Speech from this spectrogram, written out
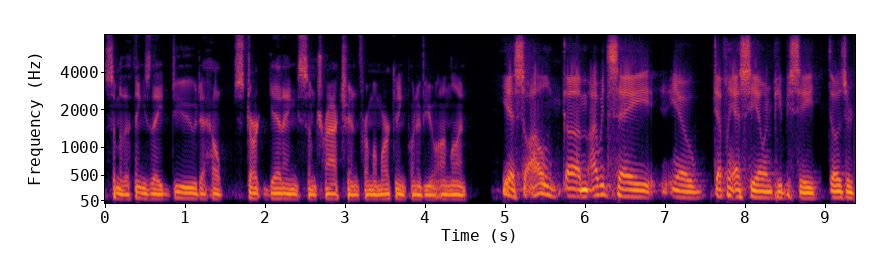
some of the things they do to help start getting some traction from a marketing point of view online yeah, so I'll um, I would say you know definitely SEO and PPC. Those are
